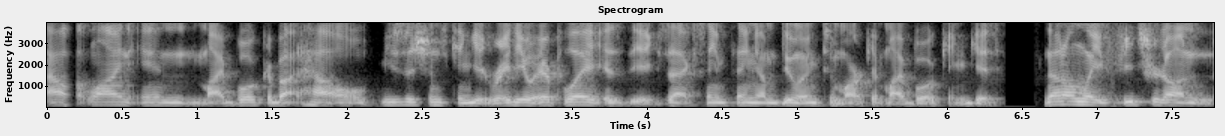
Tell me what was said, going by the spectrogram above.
outline in my book about how musicians can get radio airplay is the exact same thing I'm doing to market my book and get not only featured on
